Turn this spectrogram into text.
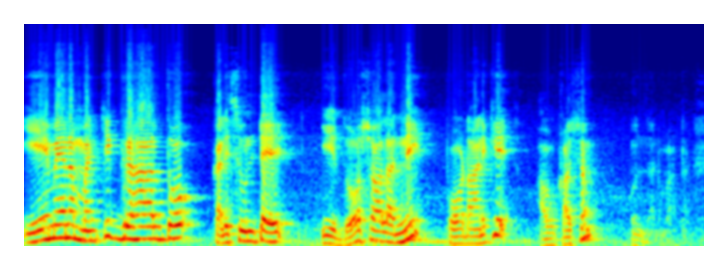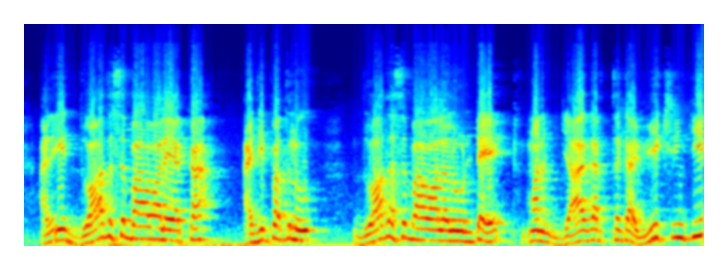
ఏమైనా మంచి గ్రహాలతో కలిసి ఉంటే ఈ దోషాలన్నీ పోవడానికి అవకాశం ఉందన్నమాట. అది ఈ ద్వాదశ భావాల యొక్క అధిపతులు ద్వాదశ భావాలలో ఉంటే మనం జాగ్రత్తగా వీక్షించి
